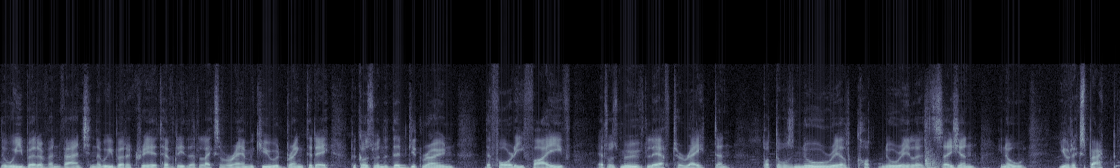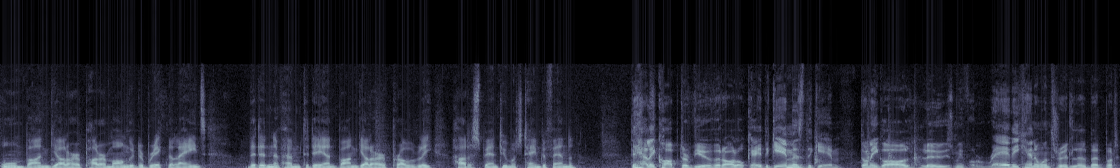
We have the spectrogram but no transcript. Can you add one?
the wee bit of invention, the wee bit of creativity that Alexa Ray McHugh would bring today. Because when they did get round the 45, it was moved left to right, and but there was no real cut, no real decision. You know, you would expect Eoghan Bán Gallagher, Peadar Mogan to break the lines. They didn't have him today, and Bán Gallagher probably had to spend too much time defending. The helicopter view of it all, okay? The game is the game. Donegal lose. We've already kind of went through it a little bit, but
